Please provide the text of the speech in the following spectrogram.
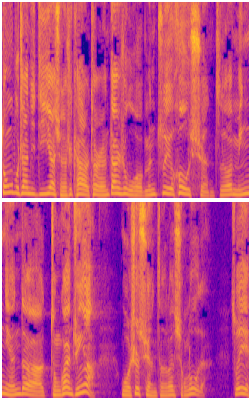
东部战绩第一啊，选的是凯尔特人，但是我们最后选择明年的总冠军啊，我是选择了雄鹿的。所以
